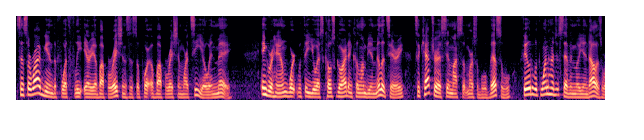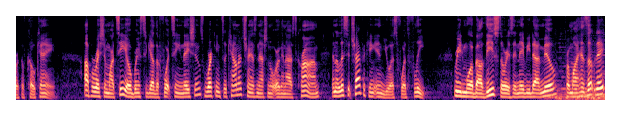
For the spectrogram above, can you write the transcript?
since arriving in the 4th Fleet Area of Operations in support of Operation Martillo in May. Ingraham worked with the U.S. Coast Guard and Colombian military to capture a semi-submersible vessel filled with $107 million worth of cocaine. Operation Martillo brings together 14 nations working to counter transnational organized crime and illicit trafficking in U.S. 4th Fleet. Read more about these stories at Navy.mil. From All Hands Update,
